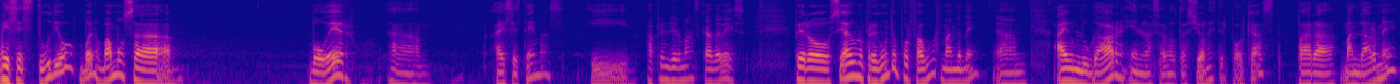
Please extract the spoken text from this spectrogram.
ese estudio, bueno, vamos a volver a, a esos temas y aprender más cada vez. Pero si hay una pregunta, por favor, mándame. hay un lugar en las anotaciones del podcast para mandarme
